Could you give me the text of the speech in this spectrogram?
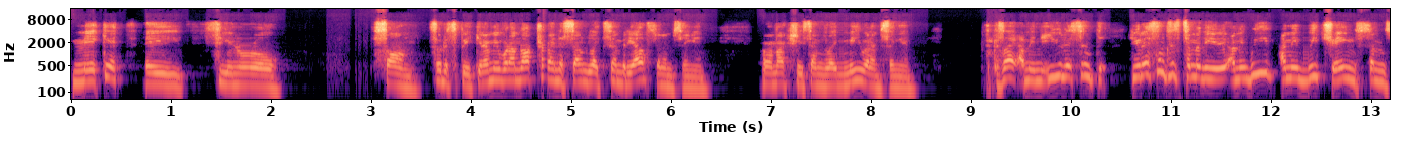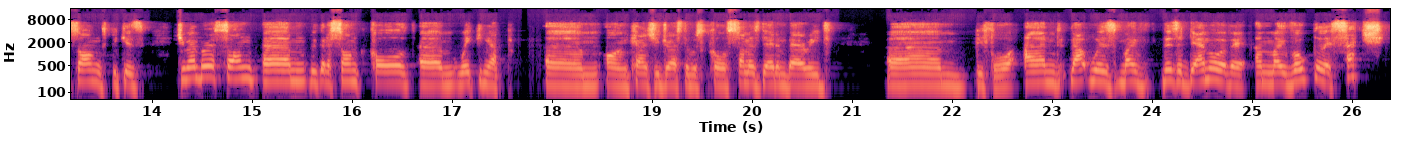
make it a funeral song, so to speak. And I mean, when I'm not trying to sound like somebody else when I'm singing, or I'm actually sounding like me when I'm singing. Because I, I mean, you listen to you listen to some of the. I mean, we, I mean, we changed some songs because. Do you remember a song? Um, we got a song called um, "Waking Up" um, on Can She Dress that was called "Summer's Dead and Buried." Um, before, and that was my. There's a demo of it, and my vocal is such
